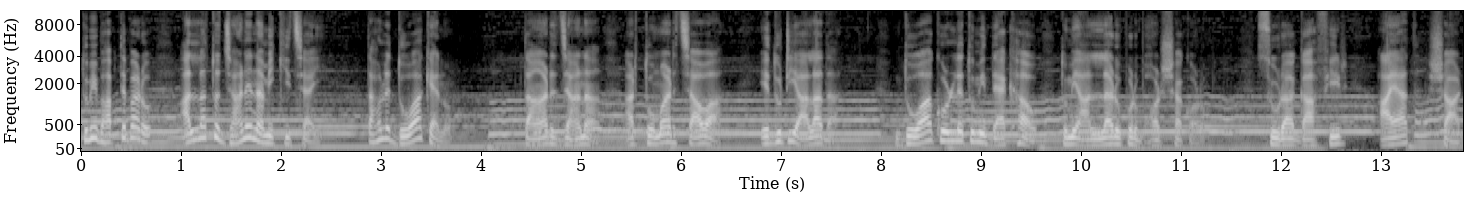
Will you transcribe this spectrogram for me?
তুমি ভাবতে পারো, আল্লাহ তো জানেন আমি কি চাই। তাহলে দোয়া কেন? তার জানা আর তোমার চাওয়া, এ দুটি আলাদা। দোয়া করলে তুমি দেখাও, তুমি আল্লাহর উপর ভরসা করো। সুরা গাফির, আয়াত ষাট।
